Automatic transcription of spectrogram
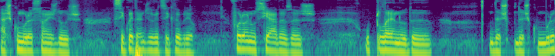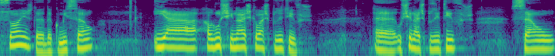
às comemorações dos 50 anos do 25 de Abril. Foram anunciadas as, o plano de, das, das comemorações, da, da Comissão, e há alguns sinais que eu acho positivos. Uh, os sinais positivos são,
